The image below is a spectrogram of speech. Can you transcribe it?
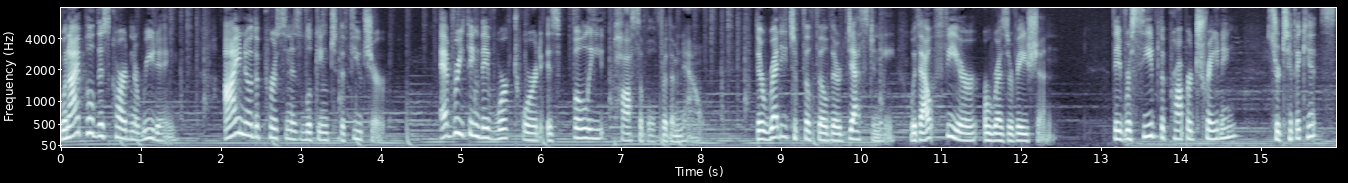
When I pull this card in a reading, I know the person is looking to the future. Everything they've worked toward is fully possible for them now. They're ready to fulfill their destiny without fear or reservation. They've received the proper training, certificates,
